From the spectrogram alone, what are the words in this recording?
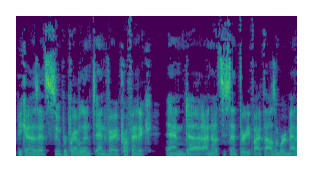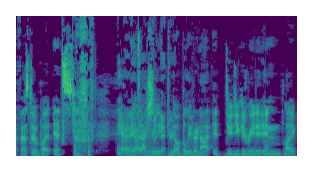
because it's super prevalent and very prophetic. And, uh, I know it's said 35,000 word manifesto, but it's, Yeah, it's I'm actually reading that, Drew. no, believe it or not, it dude, you could read it in like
